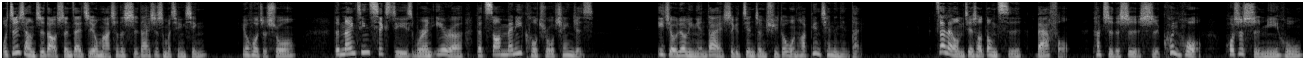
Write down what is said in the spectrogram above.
我真想知道生在只有马车的时代是什么情形。又或者说，The 1960s were an era that saw many cultural changes。一九六零年代是个见证许多文化变迁的年代。再来，我们介绍动词 baffle，它指的是使困惑或是使迷糊。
